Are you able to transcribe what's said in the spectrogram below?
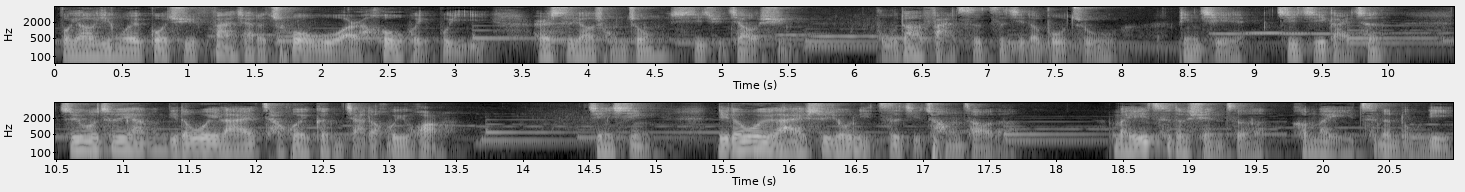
不要因为过去犯下的错误而后悔不已，而是要从中吸取教训。不断反思自己的不足，并且积极改正，只有这样，你的未来才会更加的辉煌。坚信你的未来是由你自己创造的，每一次的选择和每一次的努力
